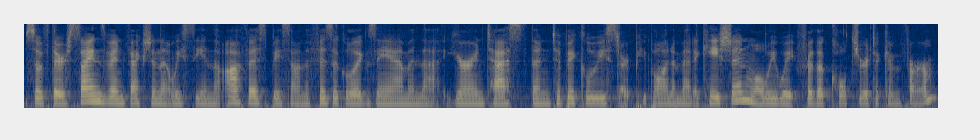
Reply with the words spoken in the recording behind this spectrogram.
So if there's signs of infection that we see in the office based on the physical exam and that urine test, then typically we start people on a medication while we wait for the culture to confirm.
